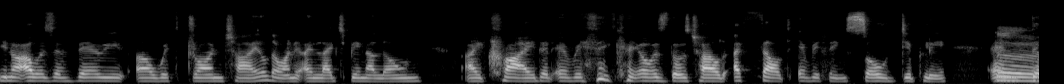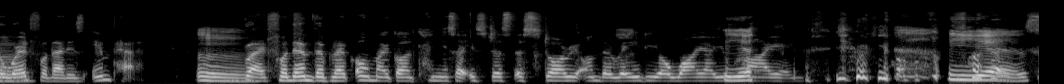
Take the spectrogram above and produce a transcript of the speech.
you know i was a very uh, withdrawn child. I wanted i liked being alone. I cried at everything. I was those child. I felt everything so deeply. And the word for that is empath Mm. but for them, they're like, "Oh my God, Khanyisa, it's just a story on the radio. Why are you Yeah. crying?" you know. yes.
